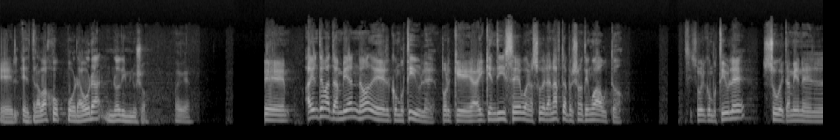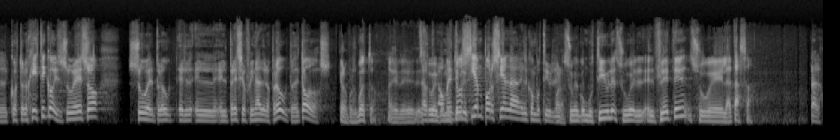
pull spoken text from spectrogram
el, trabajo por ahora no disminuyó. Muy bien. Hay un tema también ¿no? del combustible, porque hay quien dice, bueno, sube la nafta, pero yo no tengo auto. Si sube el combustible, sube también el costo logístico y si sube eso, sube el, el, precio final de los productos, de todos. Claro, por supuesto. aumentó 100% el combustible. Bueno, sube el combustible, sube el, flete, sube la tasa. Claro.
